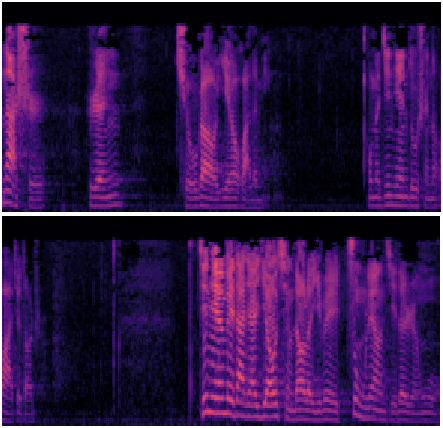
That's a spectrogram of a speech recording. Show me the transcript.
那时，人求告耶和华的名。我们今天读神的话就到这儿。今天为大家邀请到了一位重量级的人物，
